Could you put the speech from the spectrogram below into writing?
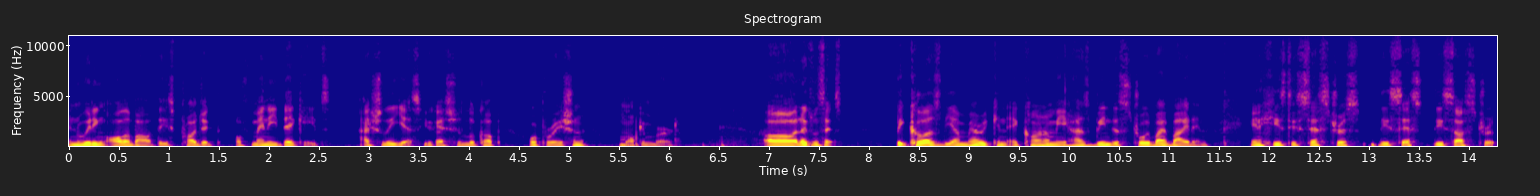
and reading all about this project of many decades. Actually, yes, you guys should look up Operation Mockingbird. Uh, next one says, Because the American economy has been destroyed by Biden and his disastrous, disast- disastrous,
